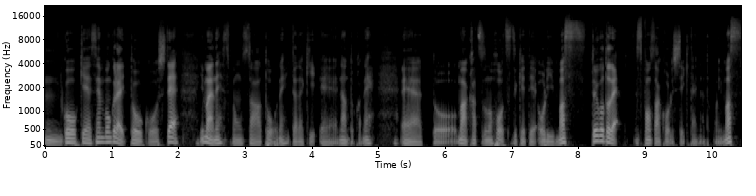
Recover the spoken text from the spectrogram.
うん、合計1000本ぐらい投稿して、今はね、スポンサー等をね、いただき、えーなんとかね、えーっと、まあ、活動の方を続けております。ということで、スポンサーコールしていきたいなと思います。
